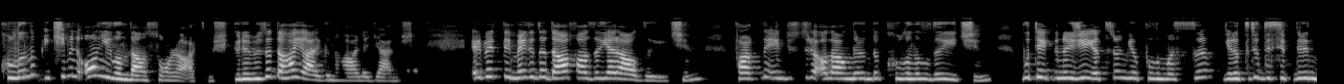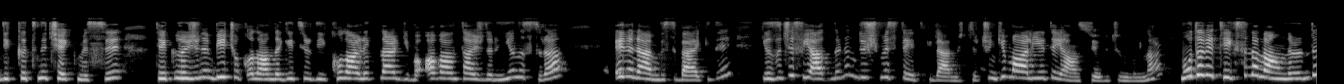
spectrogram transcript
kullanım 2010 yılından sonra artmış. Günümüzde daha yaygın hale gelmiş. Elbette medyada daha fazla yer aldığı için, farklı endüstri alanlarında kullanıldığı için, bu teknolojiye yatırım yapılması, yaratıcı disiplinin dikkatini çekmesi, teknolojinin birçok alanda getirdiği kolaylıklar gibi avantajların yanı sıra en önemlisi belki de yazıcı fiyatlarının düşmesi de etkilenmiştir. Çünkü maliyete yansıyor bütün bunlar. Moda ve tekstil alanlarında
